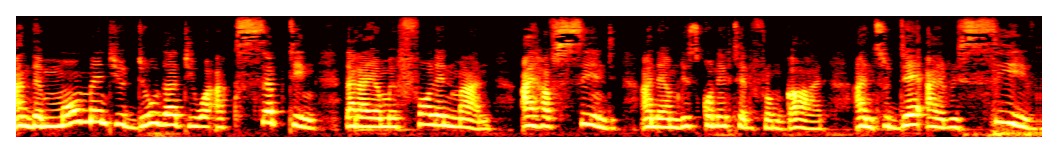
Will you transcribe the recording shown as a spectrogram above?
And the moment you do that, you are accepting that I am a fallen man. I have sinned and I am disconnected from God. And today I receive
